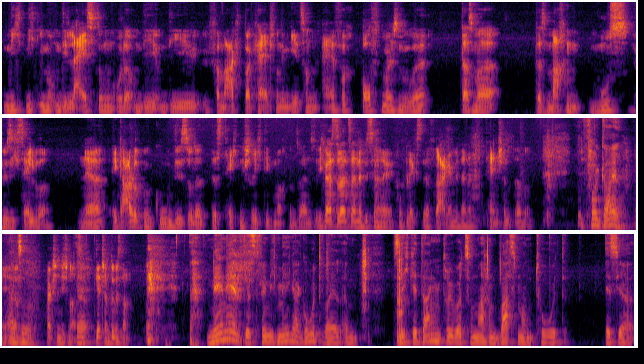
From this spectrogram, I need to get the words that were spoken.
nicht, nicht immer um die Leistung oder um die, um die Vermarktbarkeit von dem geht, sondern einfach oftmals nur, dass man das machen muss für sich selber. Ja, egal ob man gut ist oder das technisch richtig macht und so weiter. Ich weiß, das war jetzt eine bisschen eine komplexe Frage mit einer Tangent, aber Voll geil. Ja. Also, halt schon die Schnauze. Ja. Geht schon, du bist dran. nee, nee, das finde ich mega gut, weil ähm, sich Gedanken drüber zu machen, was man tut, ist ja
